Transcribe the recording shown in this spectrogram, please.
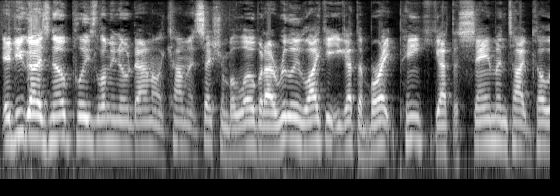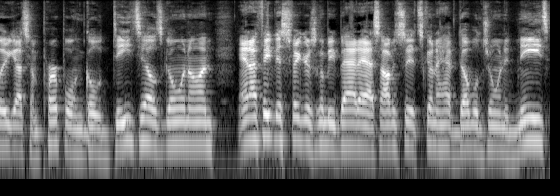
if you guys know, please let me know down in the comment section below, but I really like it. You got the bright pink, you got the salmon type color, you got some purple and gold details going on, and I think this figure is going to be badass. Obviously, it's going to have double jointed knees,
